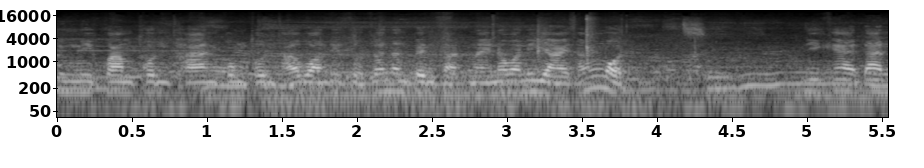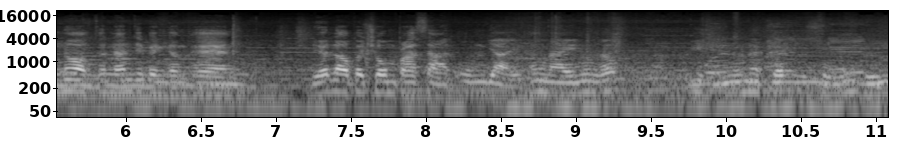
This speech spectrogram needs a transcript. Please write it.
จึงมีความทนทานคงทนถาวรที่สุดและนั่นเป็นสัตว์ในนวนิยายทั้งหมด นี่แค่ด้านนอกเท่านั้นที่เป็นกำแพง เดี๋ยวเราไปชมปราสาทองค์ใหญ่ข้างในนู่นแล้วที่เห็นนู่นนะจะสูงถึง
